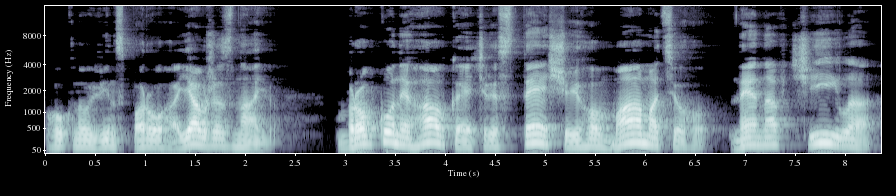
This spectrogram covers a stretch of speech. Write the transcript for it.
гукнув він з порога, я вже знаю. Бровко не гавкає через те, що його мама цього не навчила.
